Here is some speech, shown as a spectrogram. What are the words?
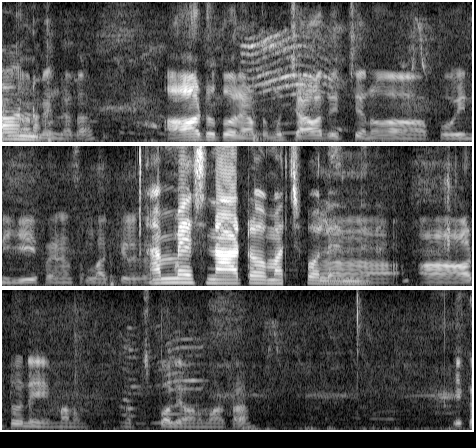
అమ్మాం కదా. ఆ ఆటోతోనే అంతకుముందు చాలా తెచ్చాను పోయినాయి ఫైనాన్స్ లాక్కెళ్ళి అమ్మేసిన ఆటో మర్చిపోలేదు ఆ ఆటోని మనం మర్చిపోలేము అనమాట ఇక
